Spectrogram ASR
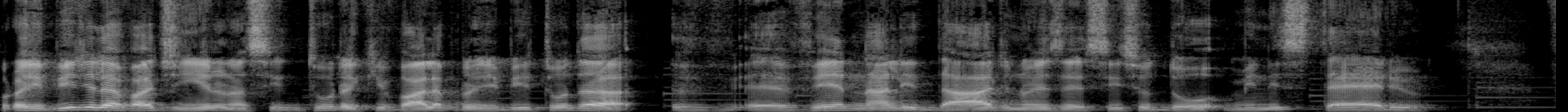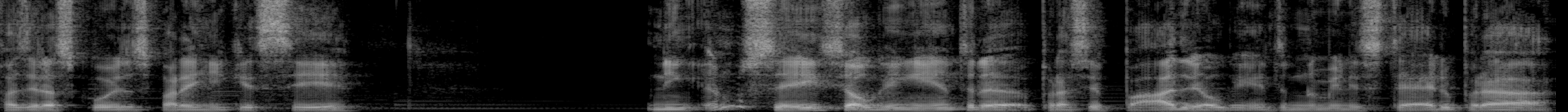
Proibir de levar dinheiro na cintura equivale a proibir toda é, venalidade no exercício do ministério. Fazer as coisas para enriquecer, eu não sei se alguém entra para ser padre, alguém entra no ministério para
